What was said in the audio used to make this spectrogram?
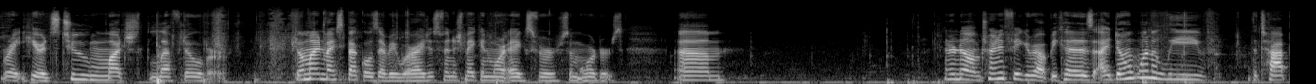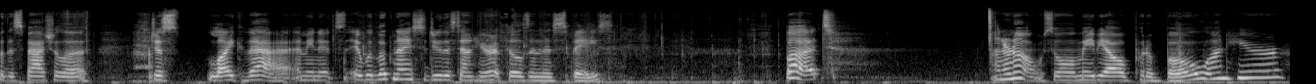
right here. It's too much left over. Don't mind my speckles everywhere. I just finished making more eggs for some orders. Um, I don't know. I'm trying to figure out because I don't want to leave the top of the spatula just like that. I mean, it's it would look nice to do this down here. It fills in this space. But, I don't know. So maybe I'll put a bow on here.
